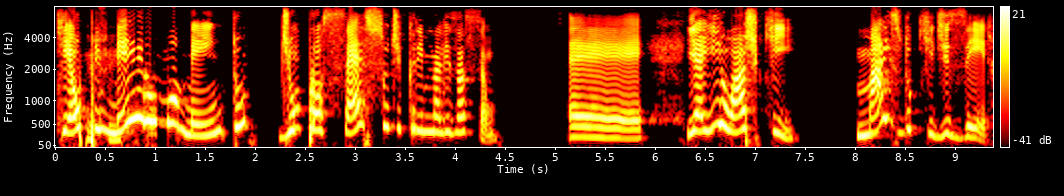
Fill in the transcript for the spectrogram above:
que é o Perfeito. primeiro momento de um processo de criminalização. É, e aí eu acho que mais do que dizer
